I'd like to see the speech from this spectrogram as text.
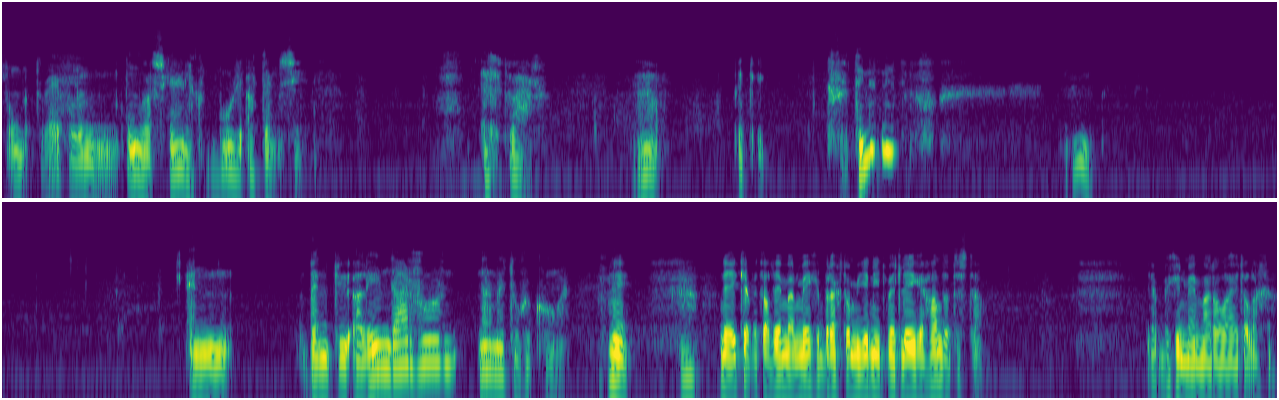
Zonder twijfel een onwaarschijnlijk mooie attentie. Echt waar. Ja, ik, ik, ik verdien het niet. Hm. En bent u alleen daarvoor naar mij toegekomen? Nee. Nee, ik heb het alleen maar meegebracht om hier niet met lege handen te staan. Ja, begin mij maar al uit te lachen.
